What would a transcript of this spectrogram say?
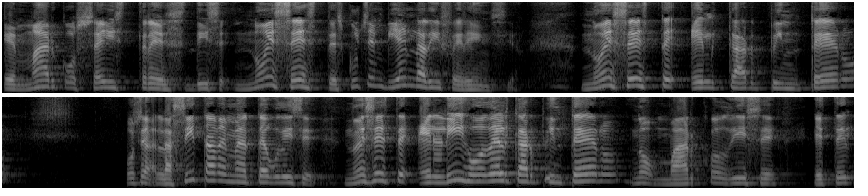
En Marcos 6.3 dice, no es este, escuchen bien la diferencia ¿no es este el carpintero? O sea, la cita de Mateo dice, ¿no es este el hijo del carpintero? No, Marco dice, este es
